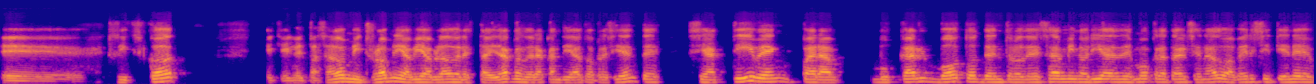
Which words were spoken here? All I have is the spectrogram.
Rick Scott, que en el pasado Mitt Romney había hablado de la estadidad cuando era candidato a presidente, se activen para buscar votos dentro de esa minoría demócrata del Senado a ver si tiene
